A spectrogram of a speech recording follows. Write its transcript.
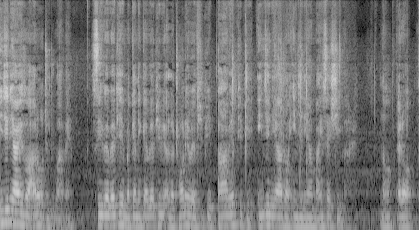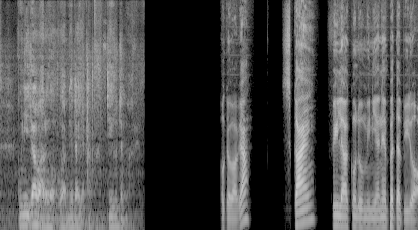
engineer တွေဆိုတာအားလုံးအတူတူပါပဲ civil ပဲဖြစ် mechanical ပဲဖြစ်ဖြစ် electronic ပဲဖြစ်ဖြစ်ဘာပဲဖြစ်ဖြစ် engineer ဆိုတော့ engineer mindset ရှိပါတယ်เนาะအဲ့တော့ကူညီကြပါလို့ဟိုကမြေတိုင်ရခါပါကျေးဇူးတင်ပါတယ် ဟုတ်ကဲ့ပါဗျာ Sky Villa Condominium နဲ့ပတ်သက်ပြီးတော့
